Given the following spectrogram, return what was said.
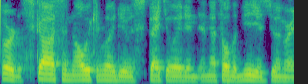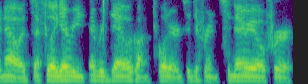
sort of discuss and all we can really do is speculate and, and that's all the media is doing right now it's i feel like every every day i look on twitter it's a different scenario for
